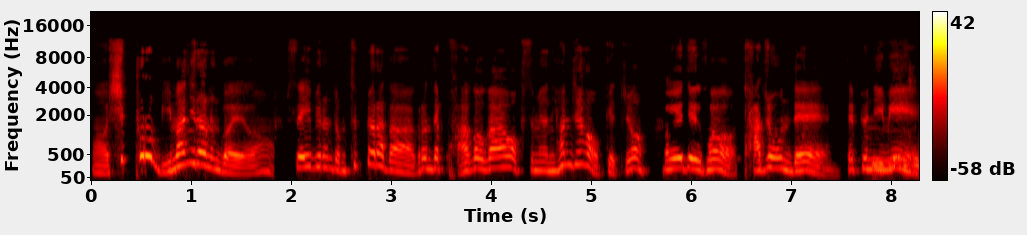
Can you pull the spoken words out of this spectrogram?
어, 10% 미만이라는 거예요. 세이비는 좀 특별하다. 그런데 과거가 없으면 현재가 없겠죠. 그에 대해서 다 좋은데 대표님이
